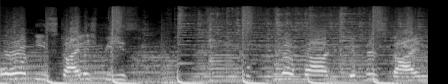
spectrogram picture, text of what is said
बहुत ही स्टाइलिश पीस खूबसूरत सा डिफरेंट स्टाइल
